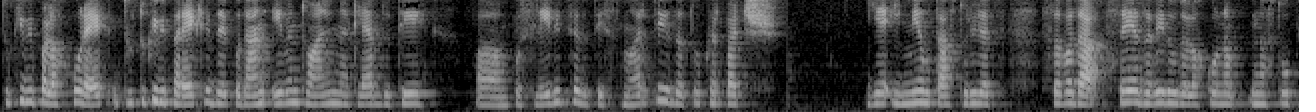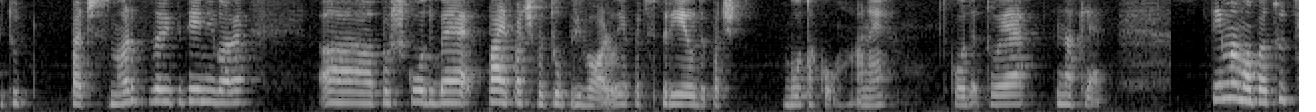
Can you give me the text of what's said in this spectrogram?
Tukaj bi pa lahko rekli, tukaj bi pa rekli da je podan eventualni naklep do te um, posledice, do te smrti, zato ker pač je imel ta storilec, seveda se je zavedal, da lahko nastopi tudi pač smrt zaradi te njegove uh, poškodbe, pa je pač v to privolil, je pač sprejel, da pač bo tako. Tako da to je naklep. Tem imamo pa tudi,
